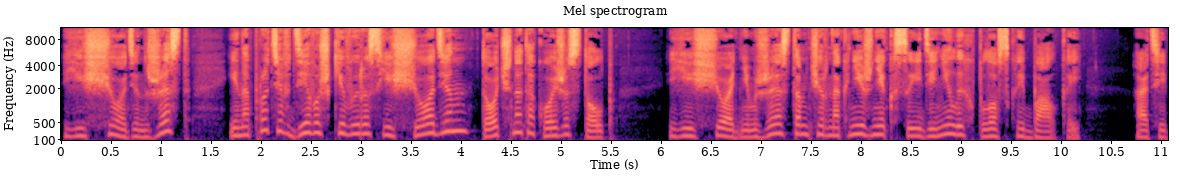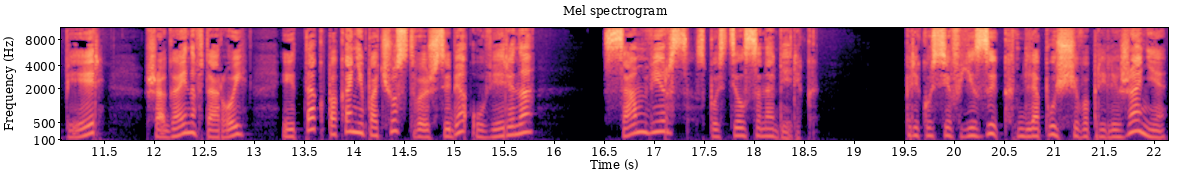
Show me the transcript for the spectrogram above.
Еще один жест, и напротив девушки вырос еще один, точно такой же столб. Еще одним жестом чернокнижник соединил их плоской балкой. А теперь шагай на второй, и так пока не почувствуешь себя уверенно. Сам Вирс спустился на берег. Прикусив язык для пущего прилежания,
